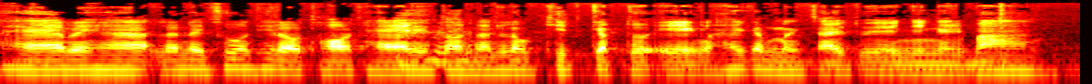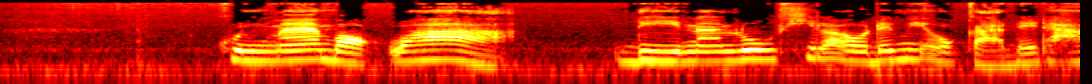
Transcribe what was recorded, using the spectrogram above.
แท้ไหมฮะแล้วในช่วงที่เราท้อแท้ในตอนนั้นเราคิดกับตัวเองและให้กำลังใจตัวเองยังไงบ้าง คุณแม่บอกว่าดีนะลูกที่เราได้มีโอกาสได้ท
